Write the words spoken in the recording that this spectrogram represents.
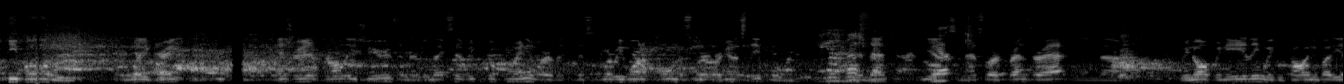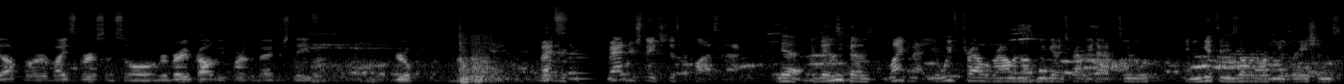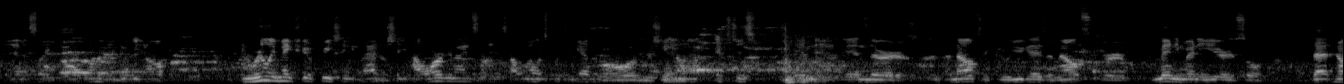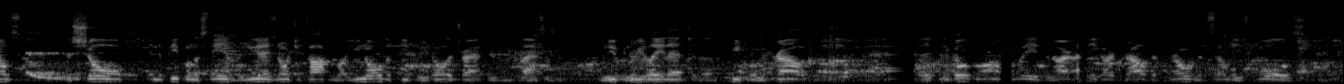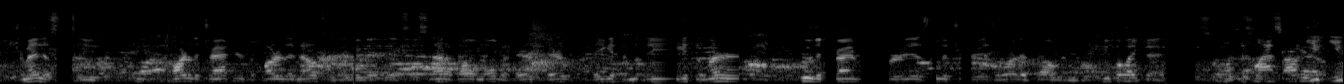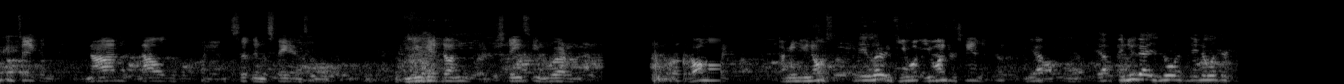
people and, and Wade Gray has ran it for all these years. And I mean, like I said, we could go pull anywhere, but this is where we want to pull, and this is where we're going to stay pulling. Where the best And that- friends are. Yes, and that's where our friends are at. And uh, we know if we need anything, we can call anybody up or vice versa. So we're very proud to be part of the Badger State group. That's, Badger, Badger State's just a class act. Yeah. It is because Mike and I, you know, we've traveled around enough. You guys probably have too. And you get to these other organizations, and it's like, oh, what do they do? You know, it really makes you appreciate Badger State, how organized it is, how well it's put together. all the You machine. know, it's just And, and their announcing crew, you guys announced for many, many years. So that helps the show and the people in the stands. When you guys know what you're talking about, you know the people, you know the tractors and classes, and you can relay that to the people in the crowd. It, it goes a long ways, and our, I think our crowds have grown in some of these polls tremendously. Part of the tractors, but part of the announcers. I mean, it, it's, it's not a dull moment. They're, they're, they get to they get to learn who the driver is, who the tractor is, and where they're from, and people like that. So with the class out. You, you can take a non-knowledgeable fan sitting in the stands, and you get done, or Stacy, whoever, almost. I mean, you know, something. They learn. you you understand it. Yep. Yep. And you guys know what they know what they're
